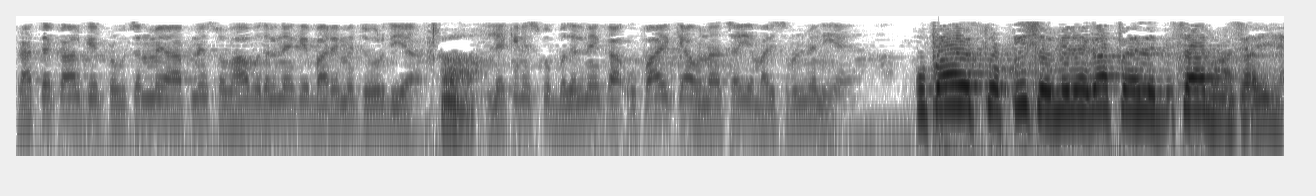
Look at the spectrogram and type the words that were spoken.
प्रातः काल के प्रवचन में आपने स्वभाव बदलने के बारे में ज़ोर दिया। हाँ। लेकिन इसको बदलने का उपाय क्या होना चाहिए हमारी समझ में नहीं आया। उपाय तो पीछे मिलेगा पहले विचार होना चाहिए।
